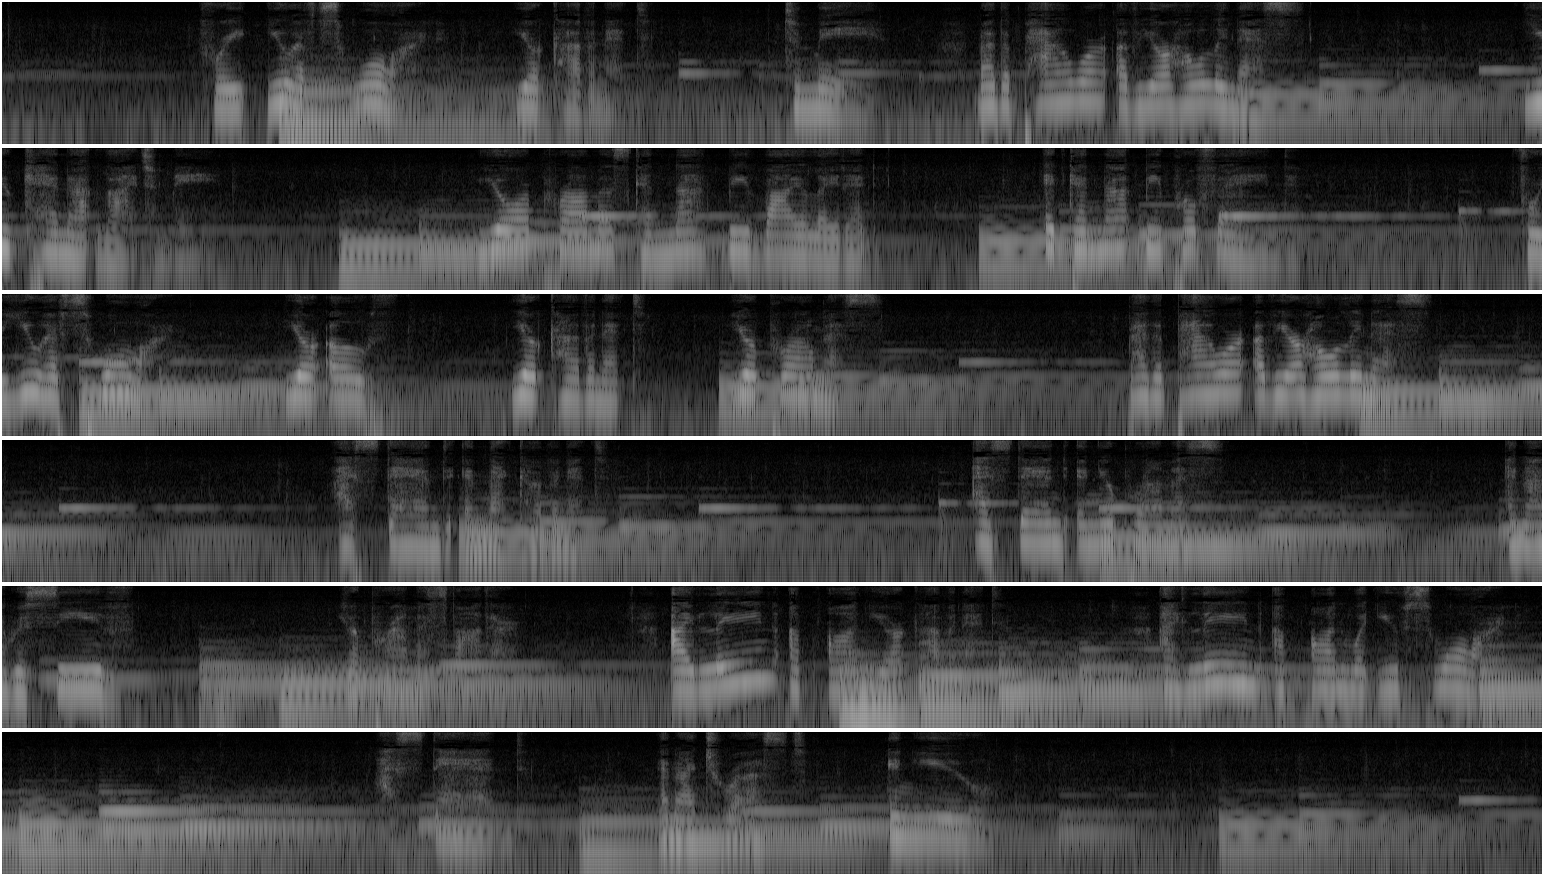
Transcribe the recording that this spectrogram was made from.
for you have sworn your covenant to me by the power of your holiness. You cannot lie to me. Your promise cannot be violated. It cannot be profaned. For you have sworn your oath, your covenant, your promise. By the power of your holiness, I stand in that covenant. I stand in your promise. And I receive your promise, Father. I lean upon your covenant. I lean upon what you've sworn. Stand and I trust in you.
